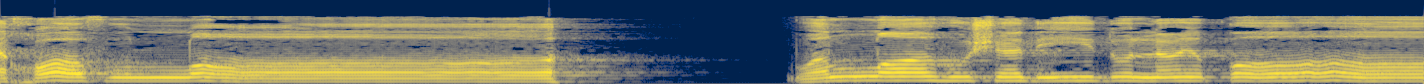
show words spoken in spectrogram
أخاف الله. والله شديد العقاب.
